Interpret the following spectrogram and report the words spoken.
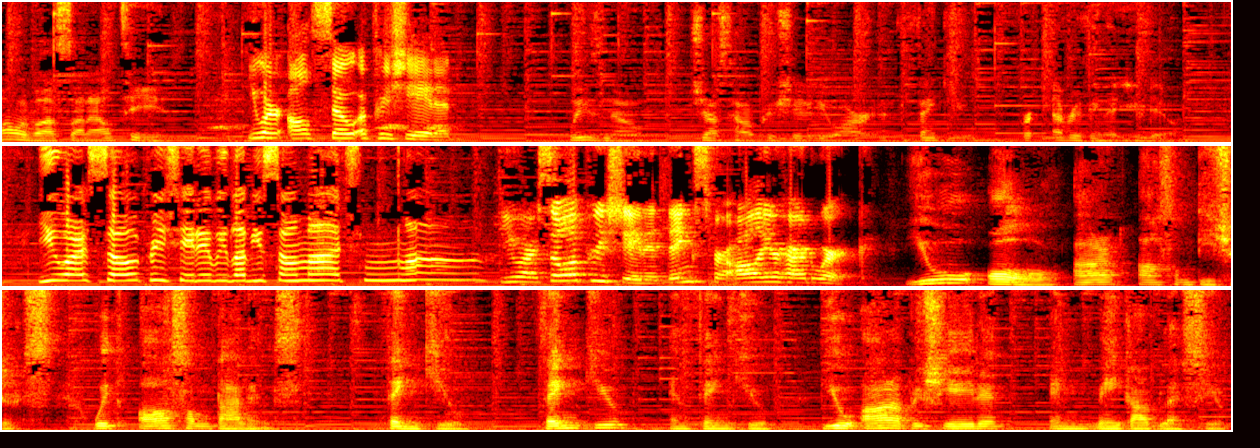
all of us on LT, You are all so appreciated. please know just how appreciated you are and thank you for everything that you do. You are so appreciated. We love you so much. Mwah. You are so appreciated. Thanks for all your hard work. You all are awesome teachers with awesome talents. Thank you. Thank you and thank you. You are appreciated and may God bless you.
